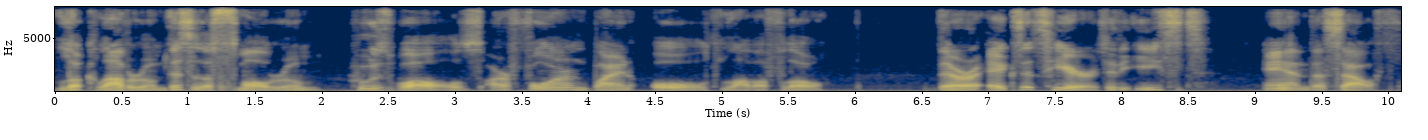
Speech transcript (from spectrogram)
Look, lava room. This is a small room whose walls are formed by an old lava flow. There are exits here to the east and the south.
